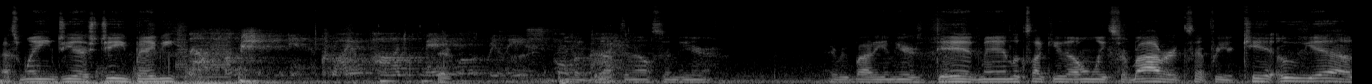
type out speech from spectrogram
That's Wayne GSG, baby. Malfunction in cryopod manual release Ain't nothing else in here. Everybody in here is dead, man. Looks like you're the only survivor except for your kid. Oh, yeah.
